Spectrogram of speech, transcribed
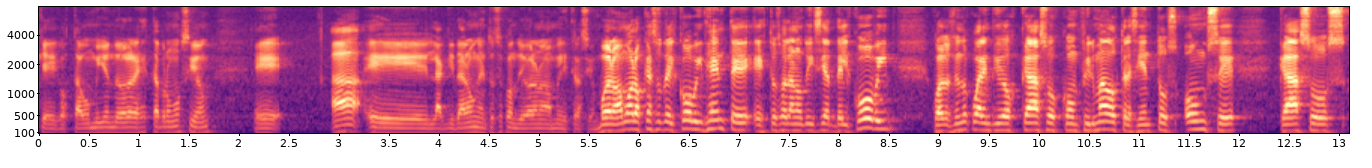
que costaba un millón de dólares esta promoción. Eh, a, la quitaron entonces cuando llegó la nueva administración. Bueno, vamos a los casos del COVID, gente. Estas son las noticias del COVID. 442 casos confirmados, 311 casos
